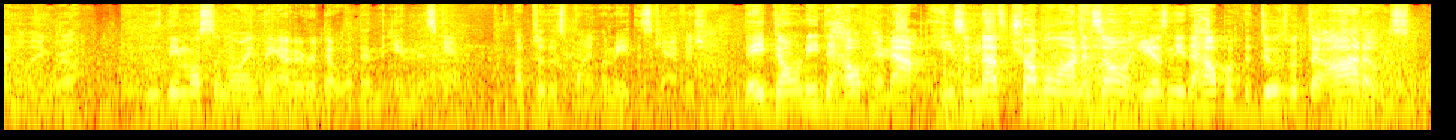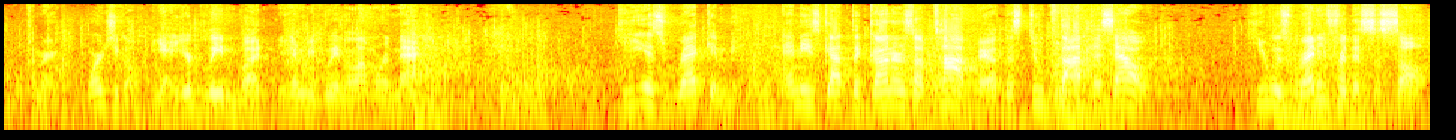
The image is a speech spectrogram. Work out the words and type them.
annoying, bro. This is the most annoying thing I've ever dealt with in, in this game. Up to this point. Let me eat this catfish. They don't need to help him out. He's enough trouble on his own. He doesn't need the help of the dudes with the autos. Come here. Where'd you go? Yeah, you're bleeding, bud. You're gonna be bleeding a lot more than that. He is wrecking me. And he's got the gunners up top, man. This dude thought this out. He was ready for this assault.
